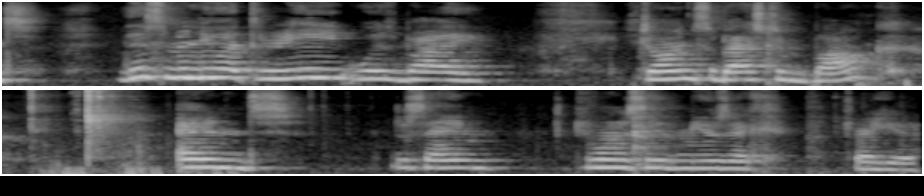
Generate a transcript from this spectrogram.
And this at 3 was by John Sebastian Bach. And just saying, if you want to see the music, it's right here.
